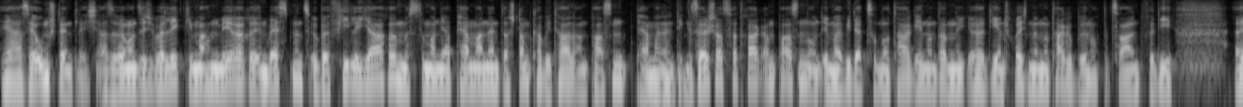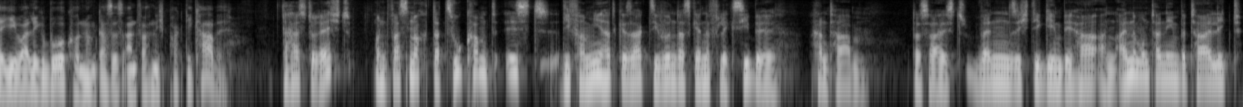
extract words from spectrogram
Ja, sehr umständlich. Also wenn man sich überlegt, die machen mehrere Investments über viele Jahre, müsste man ja permanent das Stammkapital anpassen, permanent den Gesellschaftsvertrag anpassen und immer wieder zum Notar gehen und dann äh, die entsprechende Notargebühr noch bezahlen für die äh, jeweilige Beurkundung. Das ist einfach nicht praktikabel. Da hast du recht. Und was noch dazu kommt, ist, die Familie hat gesagt, sie würden das gerne flexibel handhaben. Das heißt, wenn sich die GmbH an einem Unternehmen beteiligt,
